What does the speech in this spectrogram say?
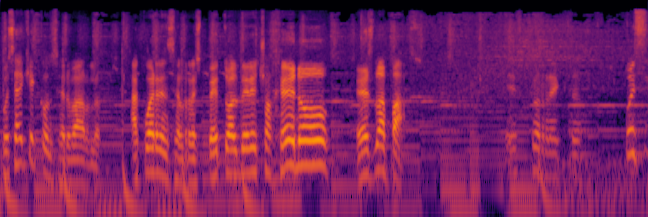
pues hay que conservarlo. Acuérdense, el respeto al derecho ajeno es la paz. Es correcto. Pues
